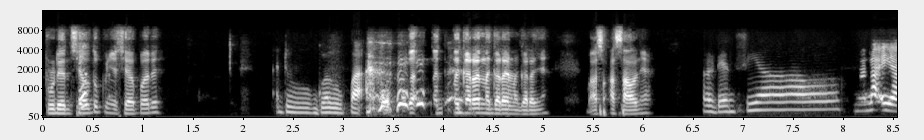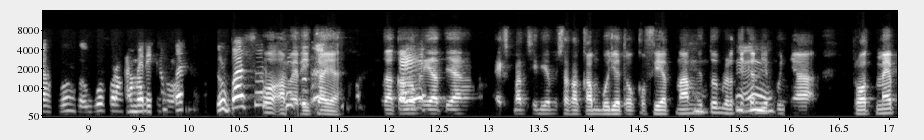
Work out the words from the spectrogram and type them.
Prudential tuh punya siapa deh? aduh gue lupa Nggak, Negara-negara negaranya As asalnya. Prudensial Mana ya? Gue gue kurang Amerika kan lupa sur Oh, Amerika ya. Nggak kalau Eh. lihat yang ekspansi dia misal ke Kamboja atau ke Vietnam itu berarti kan dia Mm-mm. punya roadmap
